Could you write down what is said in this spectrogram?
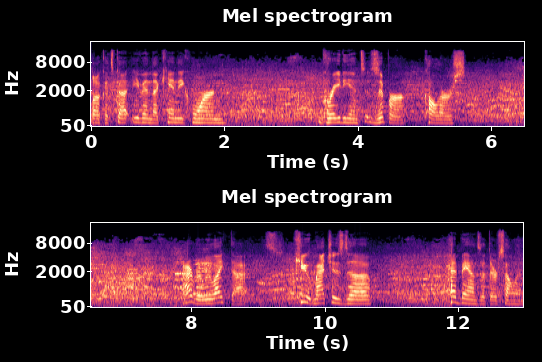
Look, it's got even the candy corn gradient zipper colors. I really like that. It's cute, matches the headbands that they're selling.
